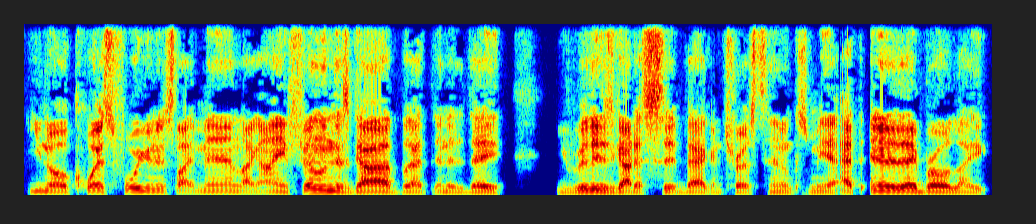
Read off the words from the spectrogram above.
you know, quest for you. And it's like, man, like I ain't feeling this guy, but at the end of the day, you really just got to sit back and trust him. Cause me, at the end of the day, bro, like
